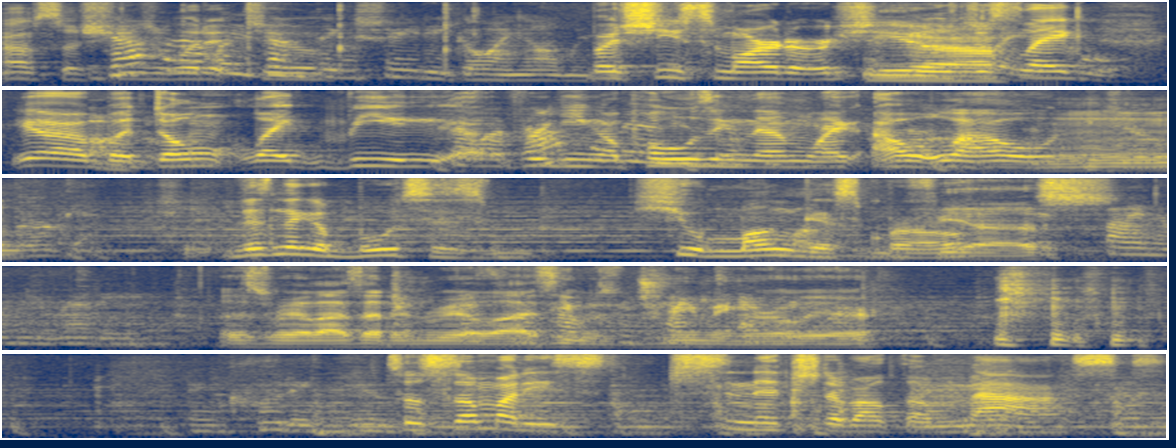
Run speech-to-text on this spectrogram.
Oh, so she's Definitely with it too. something shady going on with But this she's case. smarter. She Yeah. was just like, yeah, but don't like be So freaking opposing them like out loud. hospital, Joe mm-hmm. Logan This nigga Boots is humongous, bro. is Yes. finally ready, Just realized I didn't realize he was dreaming earlier. including you. So somebody snitched about the masks.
